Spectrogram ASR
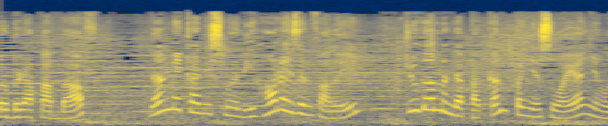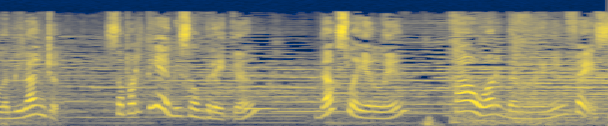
Beberapa buff dan mekanisme di Horizon Valley juga mendapatkan penyesuaian yang lebih lanjut, seperti Abyssal Dragon, Dark Slayer Lane, Tower, dan Laning Phase.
